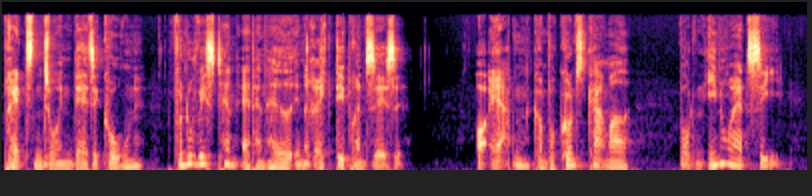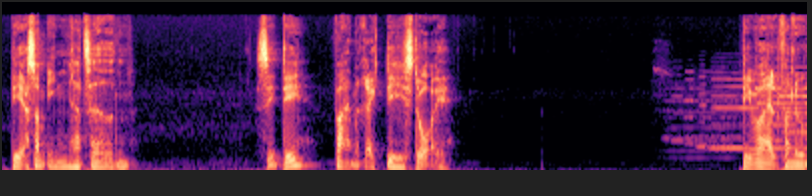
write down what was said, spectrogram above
Prinsen tog endda til kone, for nu vidste han, at han havde en rigtig prinsesse. Og ærten kom på kunstkammeret, hvor den endnu er at se, der som ingen har taget den. Se det var en rigtig historie. Det var alt for nu.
